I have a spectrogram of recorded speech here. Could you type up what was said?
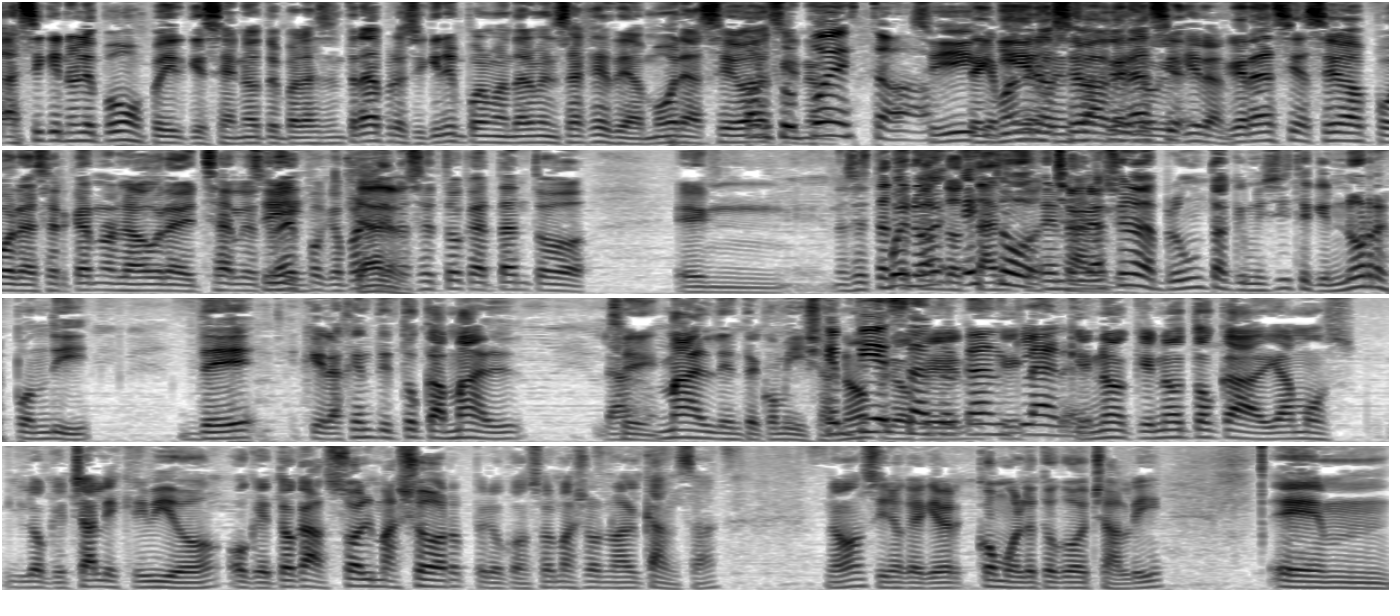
Así que no le podemos pedir que se anoten para las entradas, pero si quieren pueden mandar mensajes de amor a Seba. Por que no- supuesto. Sí, Te que manden quiero, Seba. Gracias, gracias, Seba, por acercarnos la obra de Charlie otra vez, porque aparte claro. no se toca tanto en... No se está Bueno, tocando esto tanto en Charlie. relación a la pregunta que me hiciste que no respondí, de que la gente toca mal, la- Sí. mal de entre comillas, Que ¿no? empieza Pero a que, tocar, que- claro. que no, que no toca, digamos, lo que Charlie escribió, o que toca sol mayor, pero con sol mayor no alcanza, ¿no? Sino que hay que ver cómo lo tocó Charlie. Eh,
